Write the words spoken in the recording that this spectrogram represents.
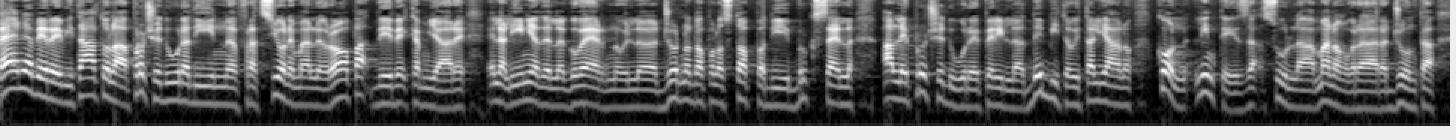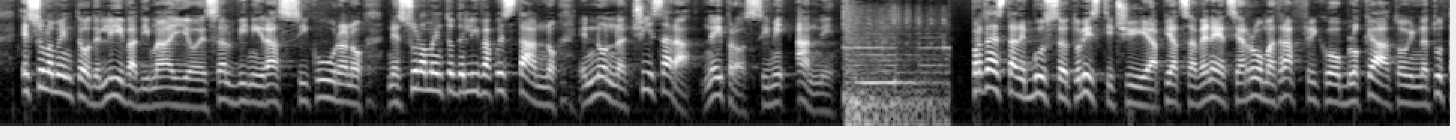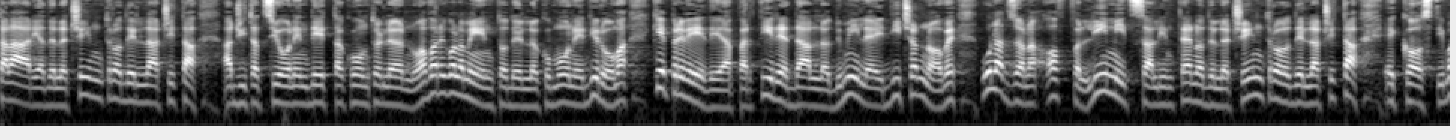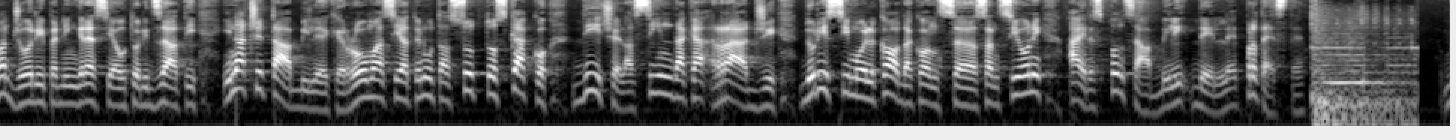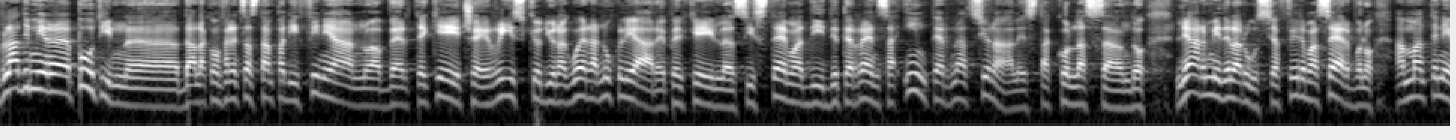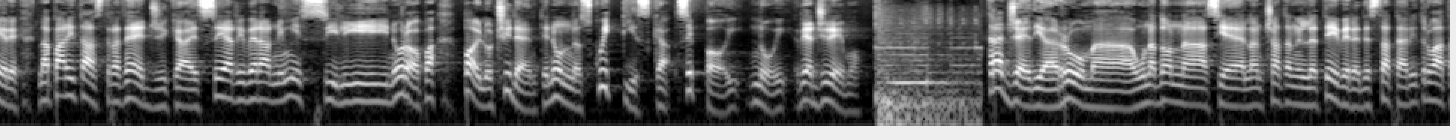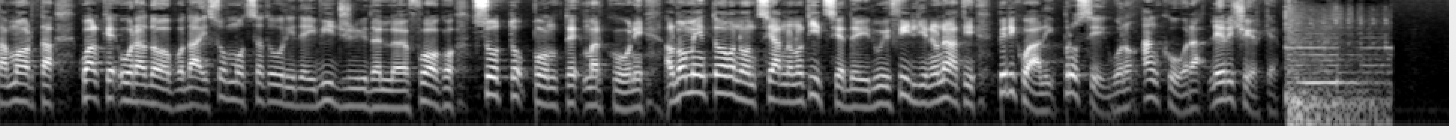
Bene aver evitato la procedura di infrazione, ma l'Europa deve cambiare. È la linea del governo il giorno dopo lo stop di Bruxelles alle procedure per il debito italiano con l'intesa sulla manovra raggiunta. E sull'aumento dell'IVA Di Maio e Salvini rassicurano nessun aumento dell'IVA quest'anno e non ci sarà nei prossimi anni. Protesta dei bus turistici a Piazza Venezia, a Roma, traffico bloccato in tutta l'area del centro della città, agitazione indetta contro il nuovo regolamento del Comune di Roma che prevede a partire dal 2019 una zona off limits all'interno del centro della città e costi maggiori per gli ingressi autorizzati. Inaccettabile che Roma sia tenuta sotto scacco, dice la sindaca Raggi. Durissimo il Codacons sanzioni ai responsabili delle proteste. Vladimir Putin eh, dalla conferenza stampa di fine anno avverte che c'è il rischio di una guerra nucleare perché il sistema di deterrenza internazionale sta collassando. Le armi della Russia, afferma, servono a mantenere la parità strategica e se arriveranno i missili in Europa poi l'Occidente non squittisca se poi noi reagiremo. Tragedia a Roma, una donna si è lanciata nel Tevere ed è stata ritrovata morta qualche ora dopo dai sommozzatori dei vigili del fuoco sotto Ponte Marconi. Al momento non si hanno notizie dei due figli neonati per i quali proseguono ancora le ricerche.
